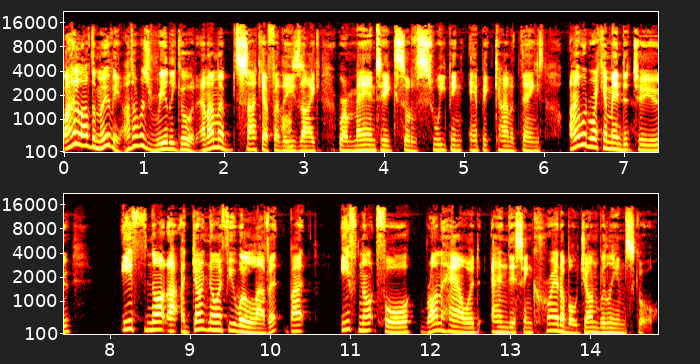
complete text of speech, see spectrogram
But I love the movie. I thought it was really good, and I'm a sucker for these like romantic, sort of sweeping, epic kind of things. I would recommend it to you. If not, I- don't know if you will love it, but if not for Ron Howard and this incredible John Williams score.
